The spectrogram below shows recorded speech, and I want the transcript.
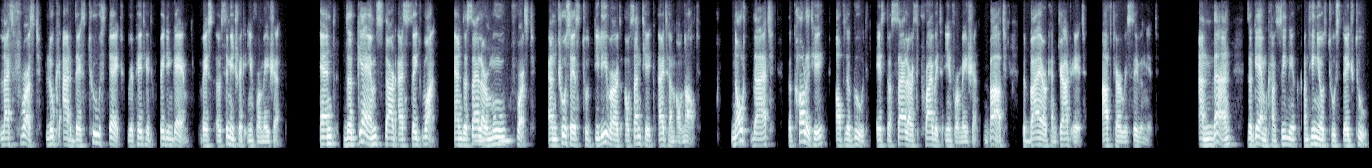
let's first look at this two-stage repeated bidding game with asymmetric information. And the game starts at stage one, and the seller mm-hmm. moves first and chooses to deliver the authentic item or not. Note that the quality of the good is the seller's private information, but the buyer can judge it after receiving it. And then the game continue, continues to stage two.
